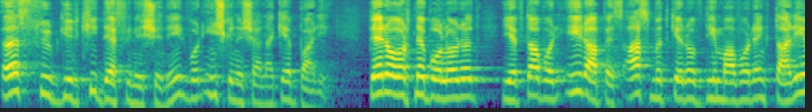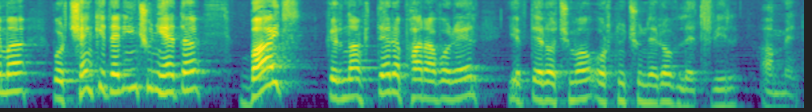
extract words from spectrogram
ըստ Սուրբ Գիրքի definition-ին, որ ինչ կնշանակե բարին։ Տերը օրհնե բոլորը եւ տա որ իրապես աս մտքերով դիմավորենք տարիմը, որ չենք գիտեր ինչ ունի հետը, բայց կրնանք Տերը փառավորել եւ Տերոջմո օրհնություններով լեցվիլ ամեն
